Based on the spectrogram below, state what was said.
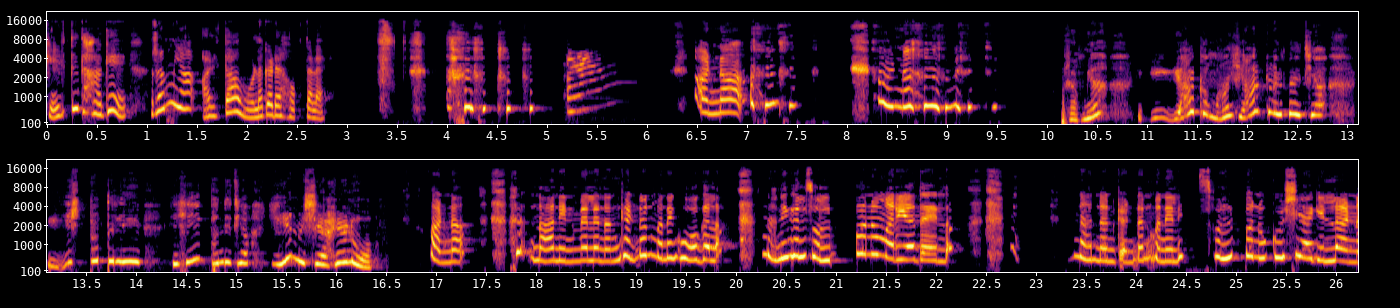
ಕೇಳ್ತಿದ್ದ ಹಾಗೆ ರಮ್ಯಾ ಅಳ್ತಾ ಒಳಗಡೆ ಹೋಗ್ತಾಳೆ. ಅಣ್ಣ. ಅಣ್ಣ. ರಮ್ಯಾ ಯಾಕಮ್ಮ ಯಾಕೆ ಹೇಳ್ತಾ ಇದೀಯಾ? ಇಷ್ಟೊತ್ತಲ್ಲಿ ಹೀಗೆ ಬಂದಿದ್ಯಾ? ಏನು ವಿಷಯ ಹೇಳು. ಅಣ್ಣ ನಾನು ಇನ್ಮೇಲೆ ನನ್ನ ಗಂಡನ ಮನೆಗೆ ಹೋಗಲ್ಲ. ನನಗಲ್ಲಿ ಸ್ವಲ್ಪನೂ ಮರ್ಯಾದೆ ಇಲ್ಲ. ನಾನು ನನ್ನ ಗಂಡನ ಮನೇಲಿ ಸ್ವಲ್ಪನೂ ಖುಷಿಯಾಗಿಲ್ಲ ಅಣ್ಣ.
